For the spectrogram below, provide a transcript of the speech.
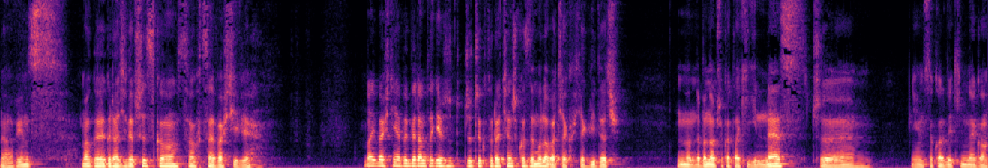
No więc mogę grać we wszystko, co chcę właściwie. No i właśnie ja wybieram takie rzeczy, które ciężko zemulować, jak, jak widać. No, bo na przykład taki NES, czy nie wiem, cokolwiek innego.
